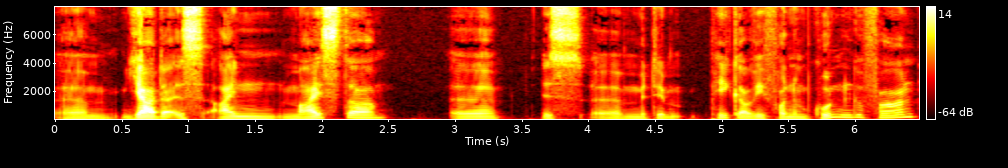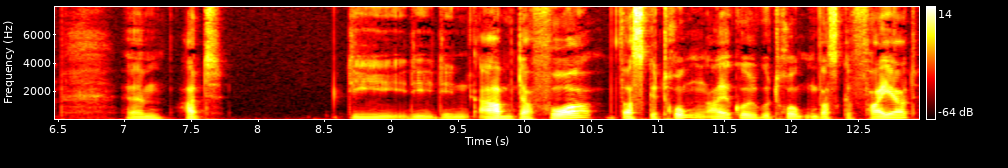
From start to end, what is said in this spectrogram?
ähm, ja, da ist ein Meister, äh, ist äh, mit dem Pkw von einem Kunden gefahren, ähm, hat die, die, den Abend davor was getrunken, Alkohol getrunken, was gefeiert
